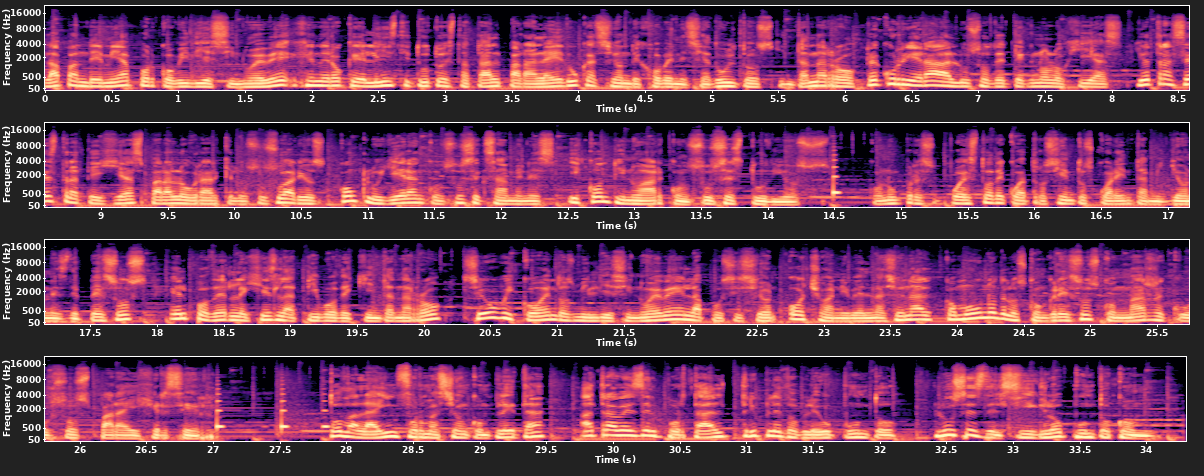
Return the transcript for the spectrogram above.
La pandemia por COVID-19 generó que el Instituto Estatal para la Educación de Jóvenes y Adultos, Quintana Roo, recurriera al uso de tecnologías y otras estrategias para lograr que los usuarios concluyeran con sus exámenes y continuar con sus estudios. Con un presupuesto de 440 millones de pesos, el Poder Legislativo de Quintana Roo se ubicó en 2019 en la posición 8 a nivel nacional como uno de los congresos con más recursos para ejercer. Toda la información completa a través del portal www.lucesdelsiglo.com.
